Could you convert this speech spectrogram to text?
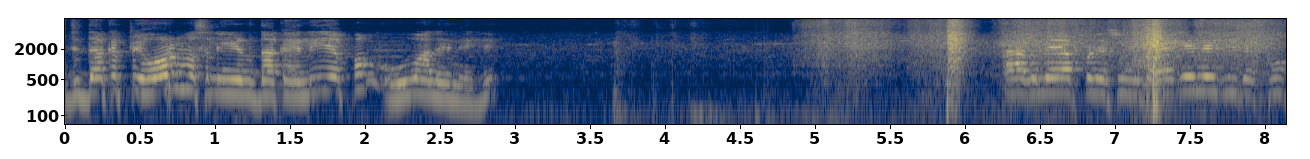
ਜਿੱਦਾਂ ਕਿ ਪਿਓਰ ਮਸਲੀਨ ਦਾ ਕਹਿ ਲਈਏ ਆਪਾਂ, ਉਹ ਵਾਲੇ ਨੇ ਇਹ। ਅਗਲੇ ਆਪਣੇ ਸੂਟ ਹੈਗੇ ਨੇ ਜੀ, ਦੇਖੋ,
